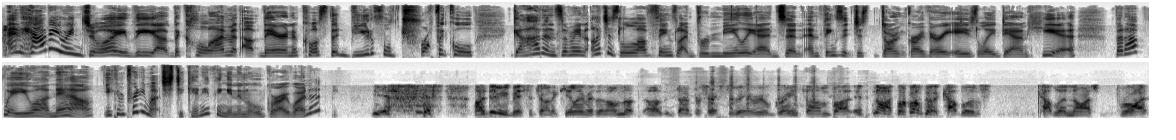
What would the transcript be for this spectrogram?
And how do you enjoy the uh, the climate up there, and of course the beautiful tropical gardens? I mean, I just love things like bromeliads and, and things that just don't grow very easily down here. But up where you are now, you can pretty much stick anything in and it'll grow, won't it? Yeah, I do my best at trying to kill everything. I'm not. I don't profess to be a real green thumb, but it's nice. Like I've got a couple of, couple of nice bright,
